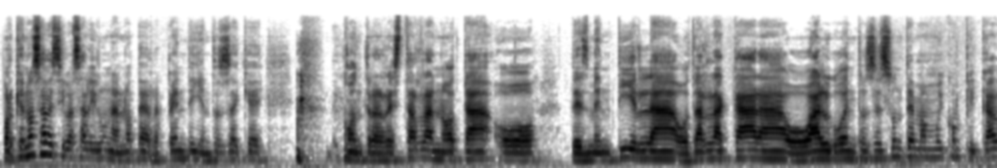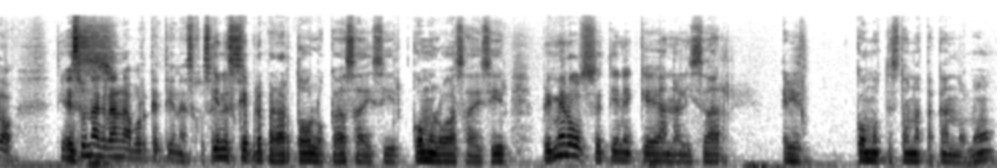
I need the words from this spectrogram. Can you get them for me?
porque no sabes si va a salir una nota de repente y entonces hay que contrarrestar la nota o desmentirla o dar la cara o algo entonces es un tema muy complicado es una gran labor que tienes, José. Tienes que preparar todo lo que vas a decir, cómo lo vas a decir. Primero se tiene que analizar el cómo te están atacando, ¿no?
